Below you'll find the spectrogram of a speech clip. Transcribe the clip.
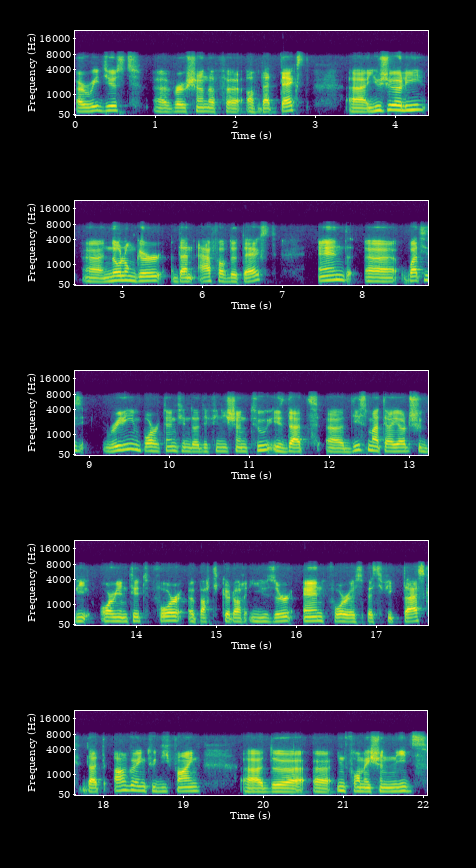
a reduced uh, version of, uh, of that text uh, usually no longer than half of the text. And what is really important in the definition too is that uh, this material should be oriented for a particular user and for a specific task that are going to define uh, the uh, information needs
